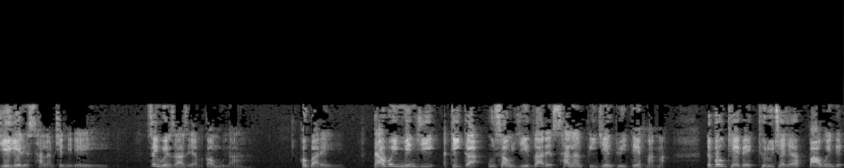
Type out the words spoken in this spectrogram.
ရေးခဲ့တဲ့ဆာလံဖြစ်နေတယ်စိတ်ဝင်စားစရာမကောင်းဘူးလားဟုတ်ပါတယ်ဒါဝိဒ်မင်းကြီးအဓိကဥဆောင်ရေးသားတဲ့ဆာလံတီချင်းတွေထဲမှာမှတပုတ်သေးပဲထူးထူးခြားခြားပါဝင်တဲ့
